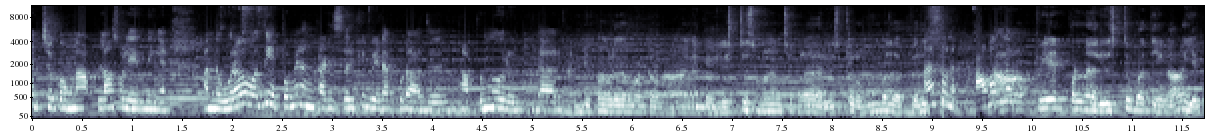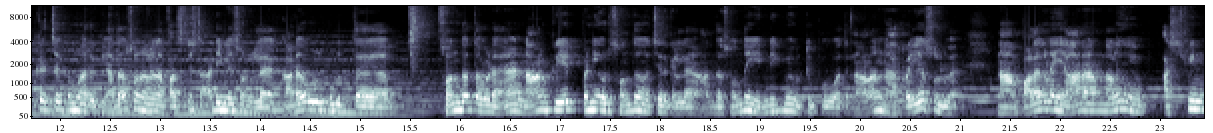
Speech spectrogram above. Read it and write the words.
வச்சுக்கோங்க அப்படிலாம் சொல்லியிருந்தீங்க. அந்த உறவை வந்து எப்பவுமே நாங்கள் கடைசி வரைக்கும் விடக்கூடாது அப்படின்னு ஒரு இதாக இருக்கு. கண்டிப்பா விடவே மாட்டோம்னா எனக்கு லிஸ்ட் சொன்னு வச்சுக்கோங்களேன் லிஸ்ட் ரொம்ப பெருசு. சொன்னேன். அவங்க கிரியேட் பண்ண லிஸ்ட் பார்த்தீங்கன்னா எக்கச்சக்கமா இருக்கு. அதான் சொன்னேன் நான் ஃபர்ஸ்ட் ஸ்டார்டிங்ல சொன்னல கடவுள் கொடுத்த சொந்தத்தை விட நான் கிரியேட் பண்ணி ஒரு சொந்தம் வச்சிருக்கேன்ல அந்த சொந்தம் என்னைக்குமே விட்டு நான் நிறைய சொல்லுவேன். நான் பழகின யாரா இருந்தாலும் அஸ்வின்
